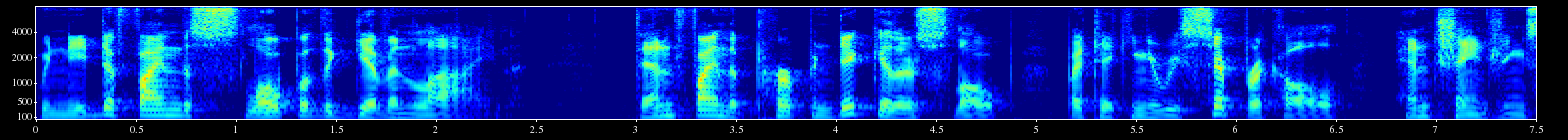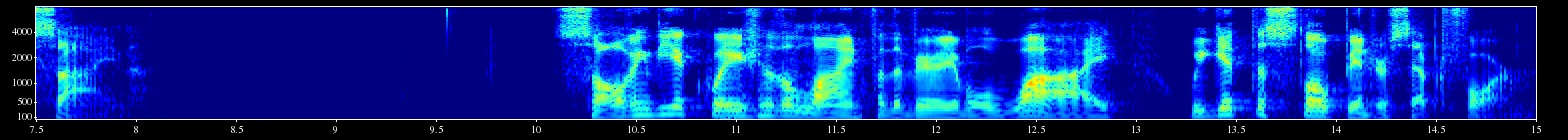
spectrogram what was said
we need to find the slope of the given line, then find the perpendicular slope by taking a reciprocal and changing sign. Solving the equation of the line for the variable y, we get the slope-intercept form.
